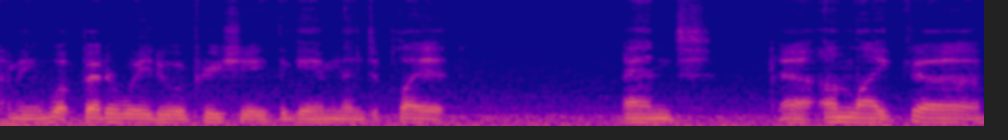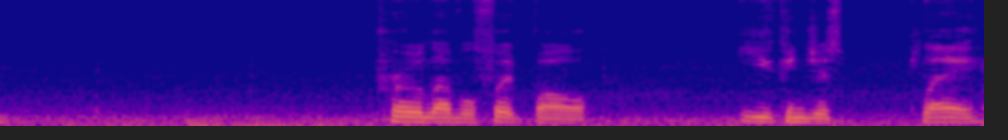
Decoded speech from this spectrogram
I mean, what better way to appreciate the game than to play it? And uh, unlike uh, pro level football, you can just play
